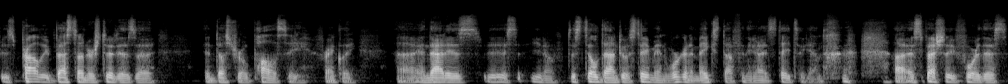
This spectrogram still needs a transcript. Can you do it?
is probably best understood as a industrial policy, frankly. Uh, and that is, is, you know, distilled down to a statement: we're going to make stuff in the United States again, uh, especially for this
